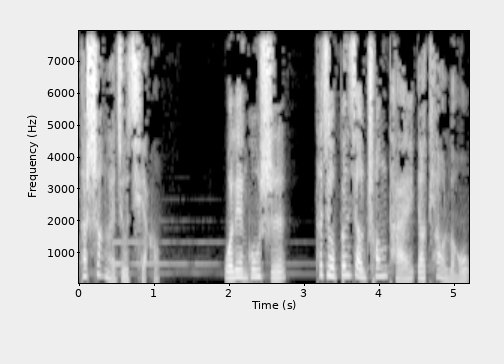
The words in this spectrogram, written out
他上来就抢；我练功时，他就奔向窗台要跳楼。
